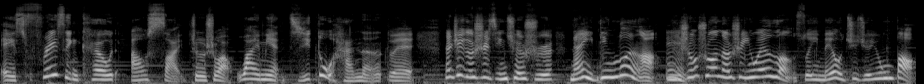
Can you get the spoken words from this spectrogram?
It's freezing cold outside，就是说啊，外面极度寒冷。对，那这个事情确实难以定论啊。女生说呢，是因为冷，所以没有拒绝拥抱。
